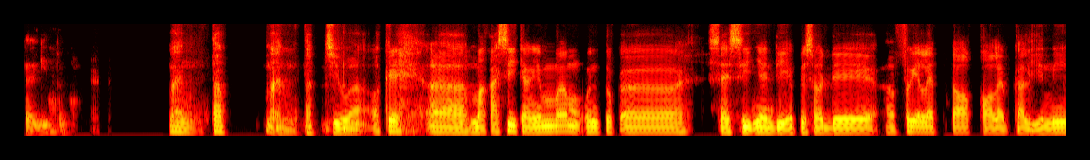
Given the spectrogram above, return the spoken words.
Kayak gitu. Mantap, mantap jiwa. Oke, uh, makasih Kang Imam untuk uh, sesinya di episode uh, Free Let Talk Collab kali ini.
